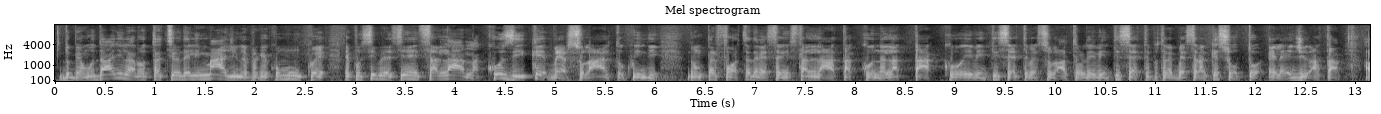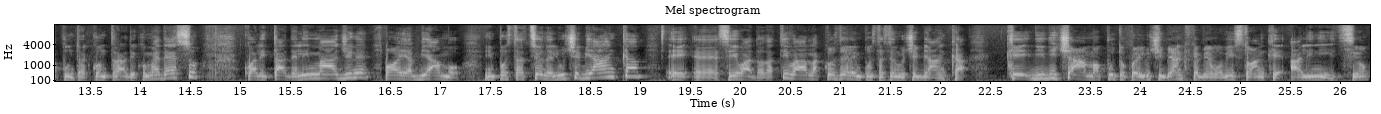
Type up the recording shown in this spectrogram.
dobbiamo dargli la rotazione dell'immagine perché comunque è possibile sia installarla così che verso l'alto quindi non per forza deve essere installata con l'attacco E27 verso l'alto. l'E27 potrebbe essere anche sotto e lei è girata appunto al contrario come adesso. Qualità dell'immagine. Poi abbiamo impostazione luce bianca e eh, se io vado ad attivarla cos'è l'impostazione luce bianca? Che gli diciamo appunto quelle luci bianche che abbiamo visto anche all'inizio.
